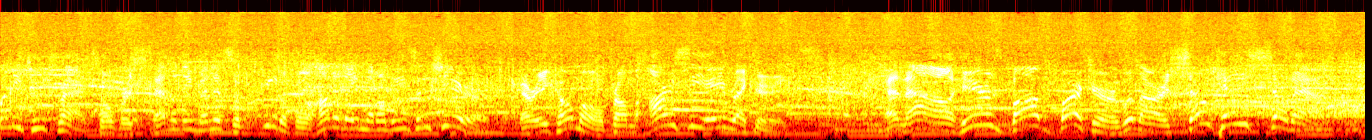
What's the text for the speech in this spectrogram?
22 tracks over 70 minutes of beautiful holiday melodies and cheer. Perry Como from RCA Records. And now here's Bob Barker with our Showcase Showdown.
